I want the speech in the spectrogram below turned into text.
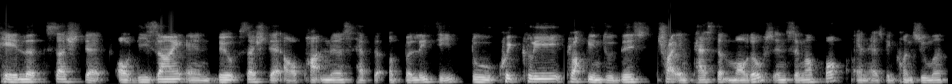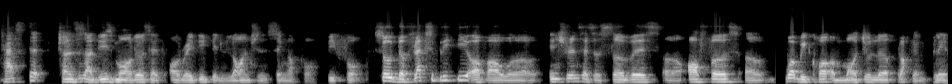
tailored such that or designed and built such that our partners have the ability to quickly plug into these tried and tested models in Singapore and has been consumer tested tested, chances are these models have already been launched in Singapore before. So the flexibility of our insurance as a service uh, offers what we call a modular plug and play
